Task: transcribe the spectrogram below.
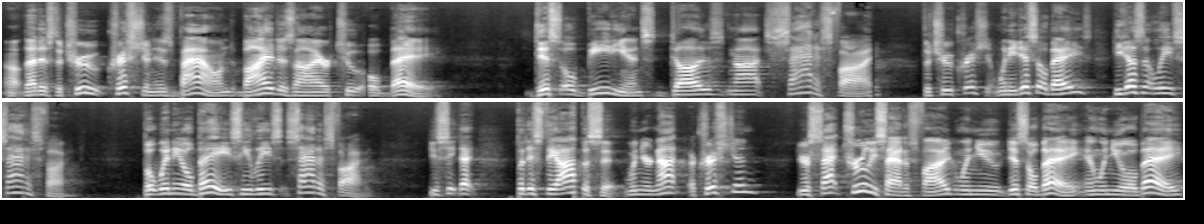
Uh, that is, the true Christian is bound by a desire to obey. Disobedience does not satisfy the true Christian. When he disobeys, he doesn't leave satisfied. But when he obeys, he leaves satisfied. You see that? But it's the opposite. When you're not a Christian, you're sat, truly satisfied when you disobey, and when you obey,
